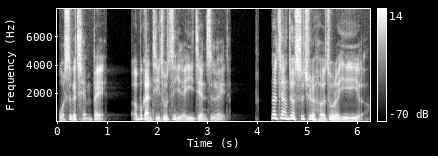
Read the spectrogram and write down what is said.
我是个前辈，而不敢提出自己的意见之类的。那这样就失去了合作的意义了。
